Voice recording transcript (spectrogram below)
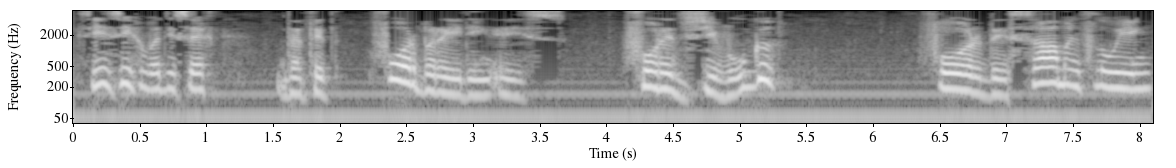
zie je wat hij zegt, dat het voorbereiding is voor het zivug, voor de samenvloeiing,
